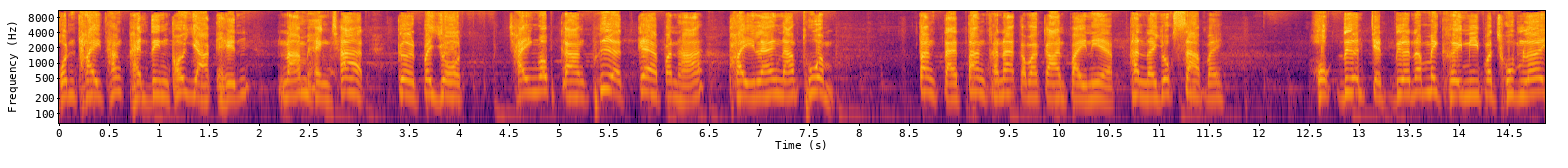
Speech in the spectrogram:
คนไทยทั้งแผ่นดินเขาอยากเห็นน้ำแห่งชาติเกิดประโยชน์ ใช้งบกลางเพื่อแก้ปัญหาภัยแล้งน้ำท่วม ตั้งแต่ตั้งคณะกรรมการไปเนี่ยท่านนายกทราบไหมหกเดือนเจ็ดเดือนนั้นไม่เคยมีประชุมเลย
